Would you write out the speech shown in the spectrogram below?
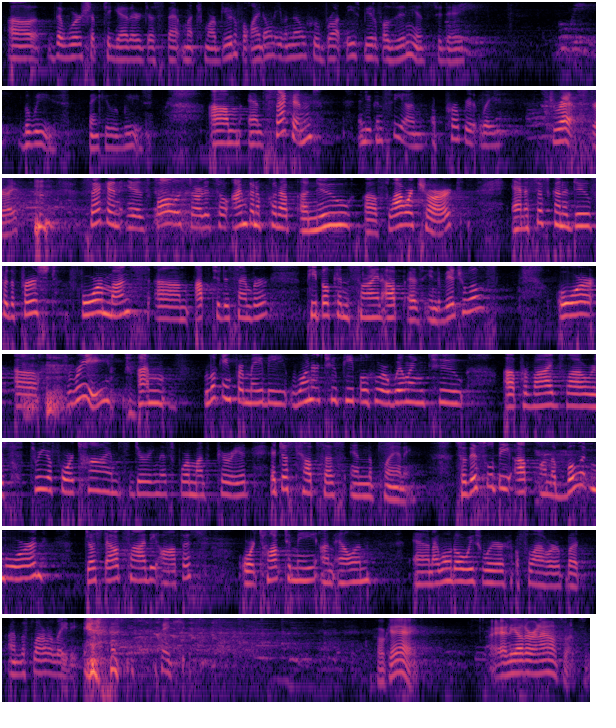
uh, the worship together just that much more beautiful. I don't even know who brought these beautiful zinnias today. Louise. Louise. Thank you, Louise. Um, and second, and you can see I'm appropriately dressed, right? second is fall has started, so I'm going to put up a new uh, flower chart and it's just going to do for the first four months um, up to December. People can sign up as individuals. Or uh, three, I'm looking for maybe one or two people who are willing to uh, provide flowers three or four times during this four month period. It just helps us in the planning. So this will be up on the bulletin board just outside the office, or talk to me. I'm Ellen and I won't always wear a flower, but I'm the flower lady. Thank you. Okay. Any other announcements?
